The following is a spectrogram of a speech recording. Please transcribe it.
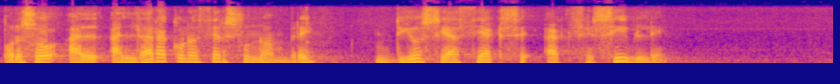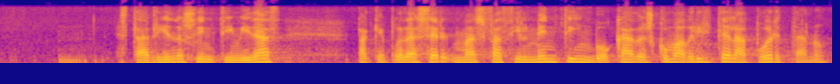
Por eso, al, al dar a conocer su nombre, Dios se hace accesible, está abriendo su intimidad para que pueda ser más fácilmente invocado, es como abrirte la puerta, ¿no?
